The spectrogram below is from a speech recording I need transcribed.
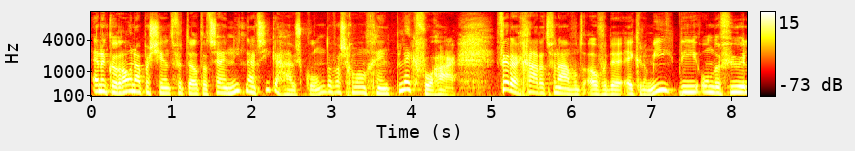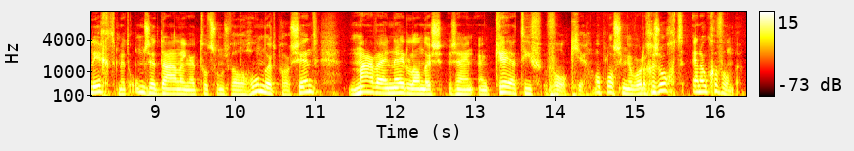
En een coronapatiënt vertelt dat zij niet naar het ziekenhuis kon. Er was gewoon geen plek voor haar. Verder gaat het vanavond over de economie die onder vuur ligt. Met omzetdalingen tot soms wel 100 procent. Maar wij Nederlanders zijn een creatief volkje. Oplossingen worden gezocht en ook gevonden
